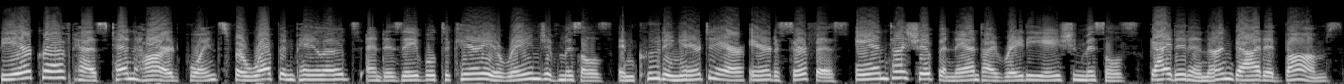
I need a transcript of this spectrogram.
The aircraft has 10 hard points for weapon payloads, and is able to carry a range of missiles, including air-to-air, air-to-surface, anti-ship and anti-radiation missiles, guided and unguided bombs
